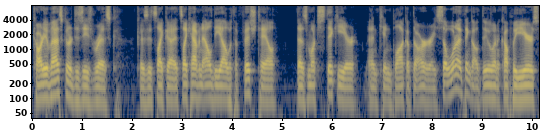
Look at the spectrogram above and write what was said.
cardiovascular disease risk because it's like a, it's like having LDL with a fishtail that is much stickier and can block up the arteries. So what I think I'll do in a couple of years,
